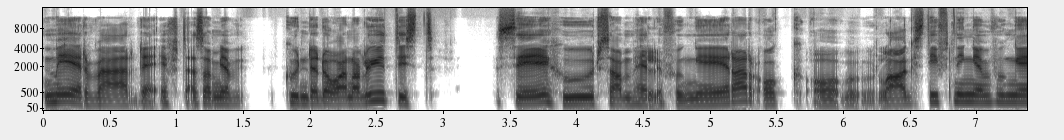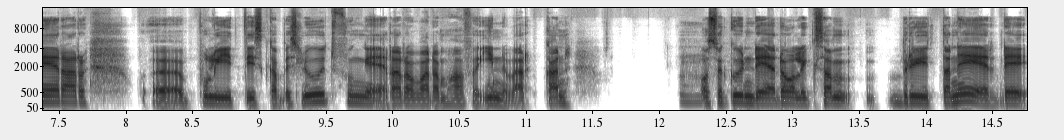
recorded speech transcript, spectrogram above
mervärde eftersom jag kunde då analytiskt se hur samhället fungerar och, och lagstiftningen fungerar, uh, politiska beslut fungerar och vad de har för inverkan. Mm. Och så kunde jag då liksom bryta ner det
